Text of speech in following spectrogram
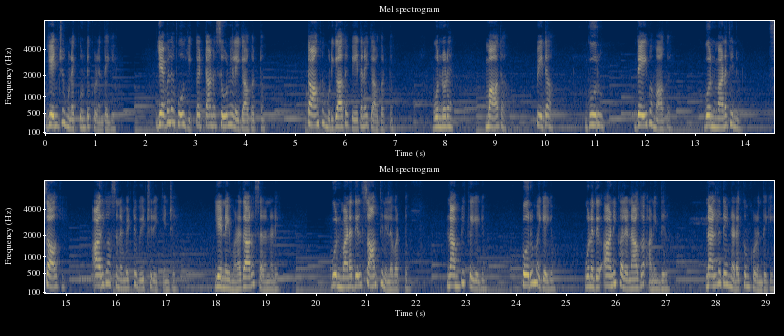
என்று உனக்குண்டு குழந்தையே. எவ்வளவோ இக்கட்டான சூழ்நிலையாகட்டும் தாங்க முடியாத வேதனையாகட்டும். உன்னுடன் மாதா பிதா குரு தெய்வமாக உன் மனதினுள் சாகி அரியாசனமிட்டு வீற்றிருக்கின்றேன். என்னை மனதார சரணடை. உன் மனதில் சாந்தி நிலவட்டும். நம்பிக்கையையும் பொறுமையையும் உனது அணிகலனாக அணிந்திரு. நல்லதே நடக்கும் குழந்தையே.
